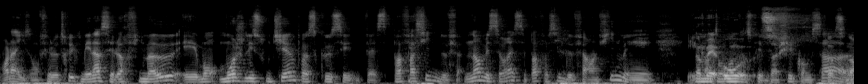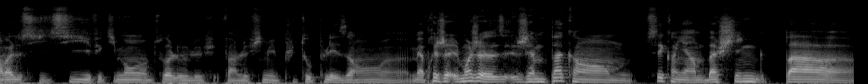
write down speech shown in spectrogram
voilà, ils ont fait le truc, mais là c'est leur film à eux, et bon, moi je les soutiens parce que c'est, pas facile de faire. Non, mais c'est vrai, c'est pas facile de faire un film et, et Non, quand mais on oh, se fait bâcher comme ça. c'est euh, normal si, si effectivement, toi, le, le, enfin, le film est plutôt plaisant. Mais après, moi, j'aime pas quand, tu sais, quand il y a un bashing pas euh,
